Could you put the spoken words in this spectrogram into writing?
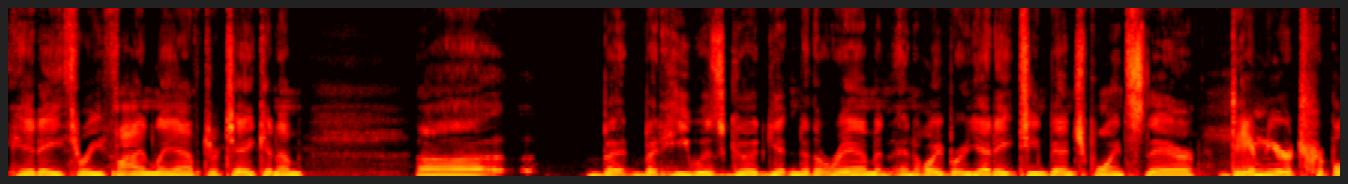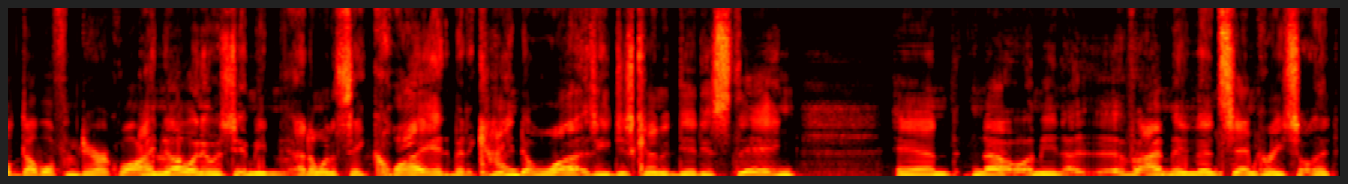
hit a three finally after taking him. Uh, but but he was good getting to the rim, and, and Hoiberg, he had 18 bench points there. Damn near a triple double from Derrick Walker. I know, and it was, I mean, I don't want to say quiet, but it kind of was. He just kind of did his thing. And no, I mean, if I'm, and then Sam Griesel. And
